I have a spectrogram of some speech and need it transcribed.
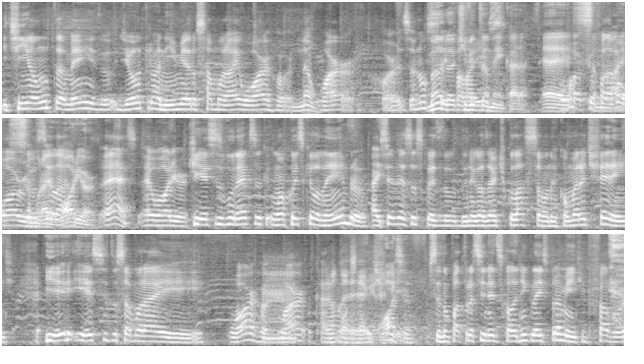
E tinha um também do- de outro anime, era o Samurai Warrior. Não. War Horse, eu não Mano, sei eu falar tive isso. também, cara. É, O que eu Samurai, falava Warrior, Samurai sei lá. Warrior. É, é Warrior. Que esses bonecos, uma coisa que eu lembro, aí você vê essas coisas do, do negócio da articulação, né? Como era diferente. E, e esse do Samurai Warrior, War, caramba, é né? difícil. Warrior. Precisa de um patrocínio de escola de inglês pra mim, que por favor,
